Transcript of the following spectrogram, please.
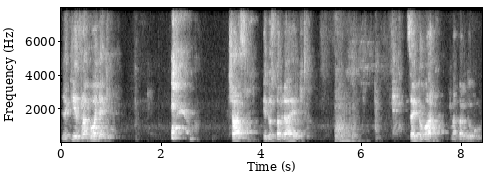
які знаходять час і доставляють цей товар на передову.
